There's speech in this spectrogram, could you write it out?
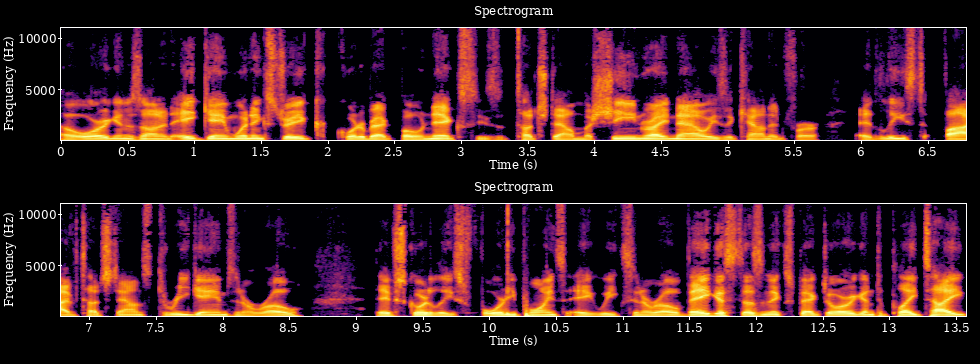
Uh, Oregon is on an eight game winning streak. Quarterback Bo Nix, he's a touchdown machine right now. He's accounted for at least five touchdowns, three games in a row. They've scored at least 40 points eight weeks in a row. Vegas doesn't expect Oregon to play tight,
